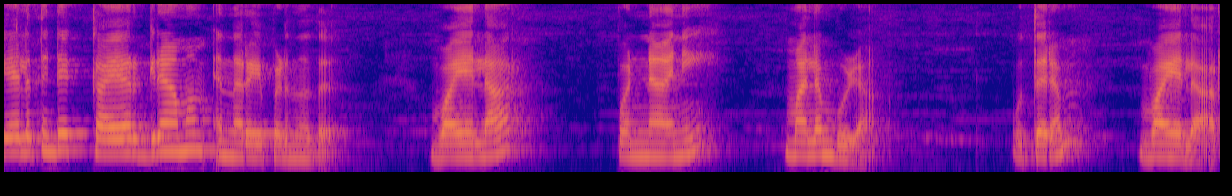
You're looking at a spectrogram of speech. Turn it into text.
കേരളത്തിന്റെ കയർ ഗ്രാമം എന്നറിയപ്പെടുന്നത്. വയലാർ പൊന്നാനി മലമ്പുഴ. ഉത്തരം വയലാർ.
